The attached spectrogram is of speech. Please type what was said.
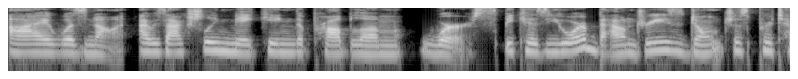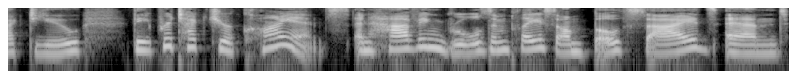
I was not. I was actually making the problem worse because your boundaries don't just protect you, they protect your clients. And having rules in place on both sides and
